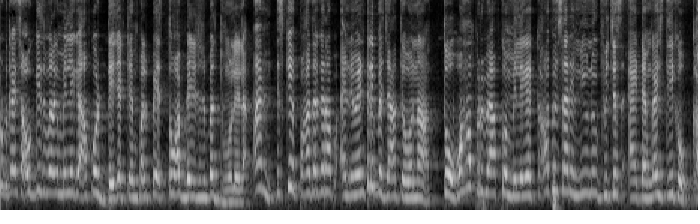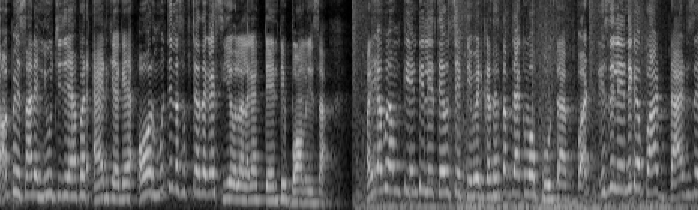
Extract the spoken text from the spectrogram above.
लूट और गिद वर्ग मिलेगा आपको डेजर्ट टेंपल पे तो आप डेजर्ट टेंपल ढूंढ लेना। एंड इसके बाद अगर आप इन्वेंट्री पे जाते हो ना तो वहाँ पर भी आपको मिलेगा काफ़ी सारे new new features item guys देखो, काफ़ी सारे न्यू चीज़ें यहाँ पर ऐड किया गया और मुझे ना सबसे ज़्यादा गाइस ये वाला लगा टेंटी बॉम्ब जैसा। भाई, अब हम टीएनटी लेते हैं, उसे एक्टिवेट करते हैं, तब जाकर वो फूटता है। बट इसे लेने के बाद डायरेक्ट से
